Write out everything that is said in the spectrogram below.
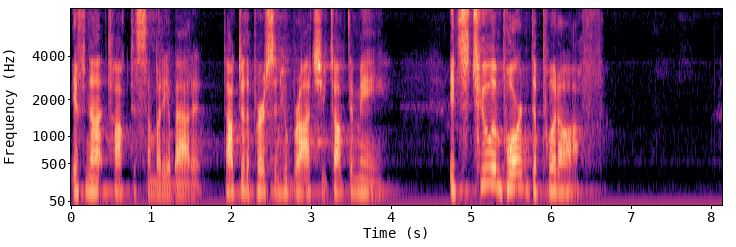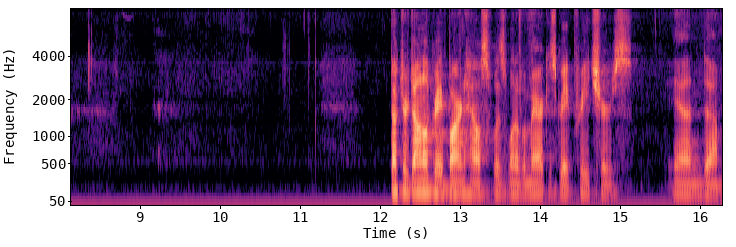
If not, talk to somebody about it. Talk to the person who brought you. Talk to me. It's too important to put off. Dr. Donald Grey Barnhouse was one of America's great preachers. And um,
